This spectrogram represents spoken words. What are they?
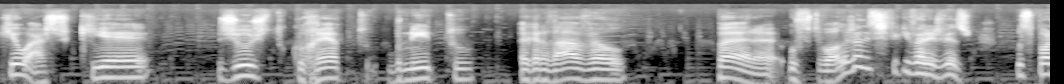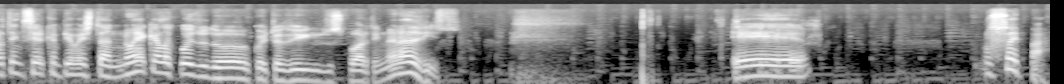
que eu acho que é justo, correto, bonito, agradável para o futebol. Eu já disse isto aqui várias vezes. O Sporting ser campeão este ano não é aquela coisa do "Oh, coitadinho do Sporting, não é nada disso. É. Não sei, pá.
